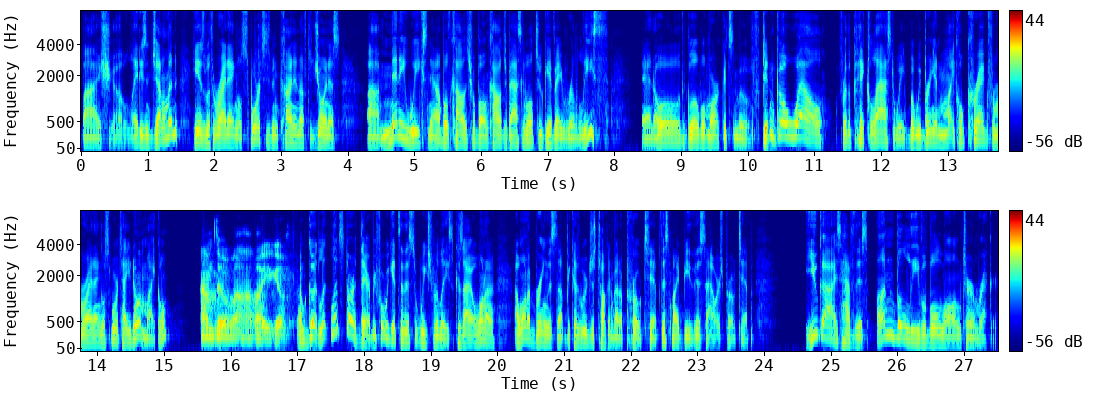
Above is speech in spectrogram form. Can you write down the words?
by show. Ladies and gentlemen, he is with Right Angle Sports. He's been kind enough to join us uh, many weeks now, both college football and college basketball, to give a release and oh, the global markets move. Didn't go well for the pick last week, but we bring in Michael Craig from Right Angle Sports. How you doing, Michael? I'm doing well. How about you, Go? I'm good. Let, us start there before we get to this week's release because I want to I want to bring this up because we were just talking about a pro tip. This might be this hour's pro tip. You guys have this unbelievable long term record,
